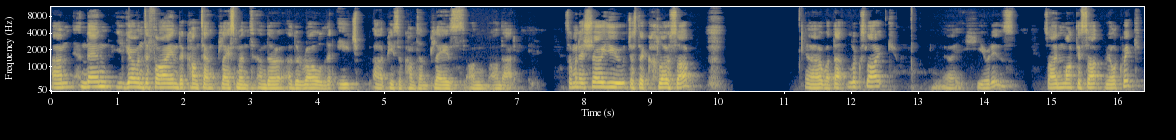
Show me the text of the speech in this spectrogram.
Um, and then you go and define the content placement and the, uh, the role that each uh, piece of content plays on, on that. So I'm going to show you just a close-up uh, what that looks like. Uh, here it is. So I mock this up real quick.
